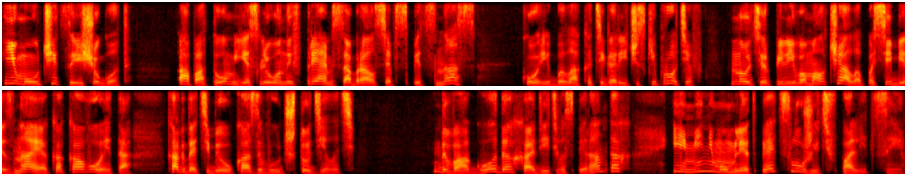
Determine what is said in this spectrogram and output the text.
ему учиться еще год. А потом, если он и впрямь собрался в спецназ, Кори была категорически против, но терпеливо молчала, по себе зная, каково это, когда тебе указывают, что делать. Два года ходить в аспирантах и минимум лет пять служить в полиции.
